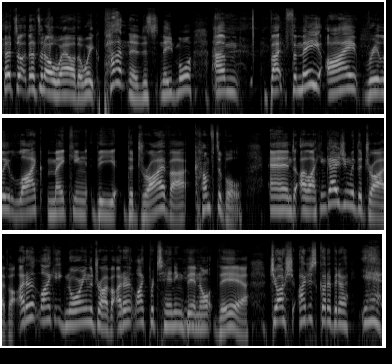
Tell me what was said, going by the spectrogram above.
that's a, that's an oh wow of the week. Partners need more. Um, but for me, I really like making the the driver comfortable, and I like engaging with the driver. I don't like ignoring the driver. I don't like pretending they're not there. Josh, I just got a bit of yeah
